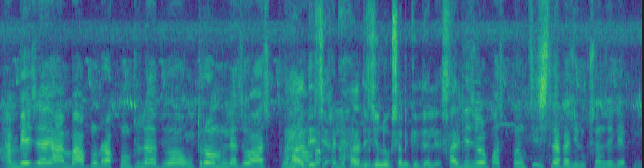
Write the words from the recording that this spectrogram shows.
आंब्याचे आहे आंबा आपण राखून ठेवला जेव्हा उतरवा म्हणल्या जेव्हा आज पूर्ण आंबा हळदीचे खाली पडला. हळदीचे नुकसान किती झाले हळदी जवळपास पंचवीस लाखाची नुकसान झाली आपली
